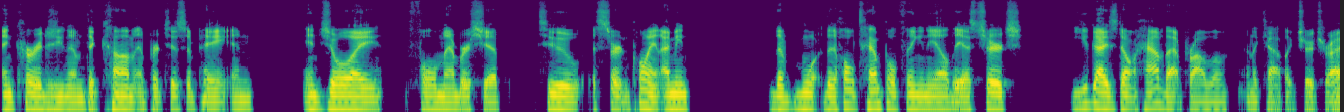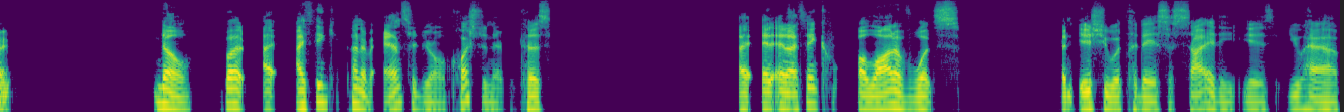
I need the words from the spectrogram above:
encouraging them to come and participate and enjoy full membership to a certain point? I mean, the more the whole temple thing in the LDS Church, you guys don't have that problem in the Catholic Church, right? No, but I, I think you kind of answered your own question there because I, and, and I think a lot of what's an issue with today's society is you have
